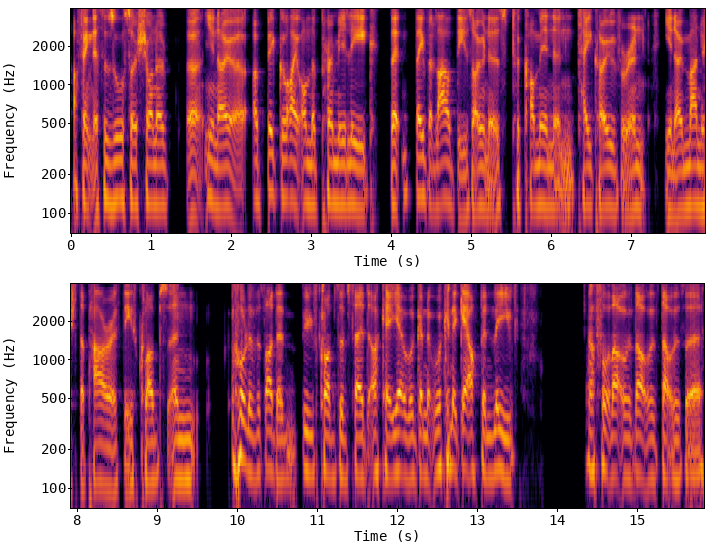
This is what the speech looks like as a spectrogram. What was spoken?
I think this has also shone a uh, you know a, a big light on the Premier League that they've allowed these owners to come in and take over and you know manage the power of these clubs and all of a sudden these clubs have said, okay, yeah, we're gonna we're gonna get up and leave. I thought that was that was that was uh,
